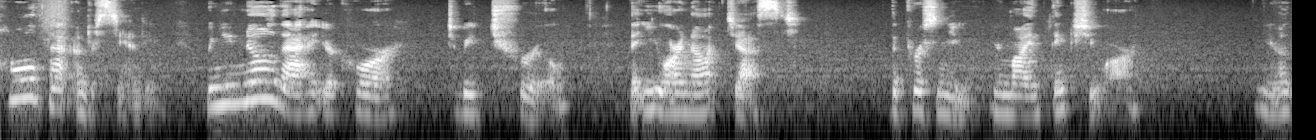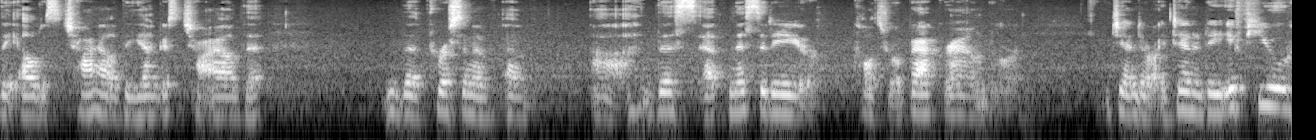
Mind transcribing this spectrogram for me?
hold that understanding, when you know that at your core to be true, that you are not just the person you, your mind thinks you are, you know, the eldest child, the youngest child, the, the person of, of uh, this ethnicity or cultural background or gender identity, if you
